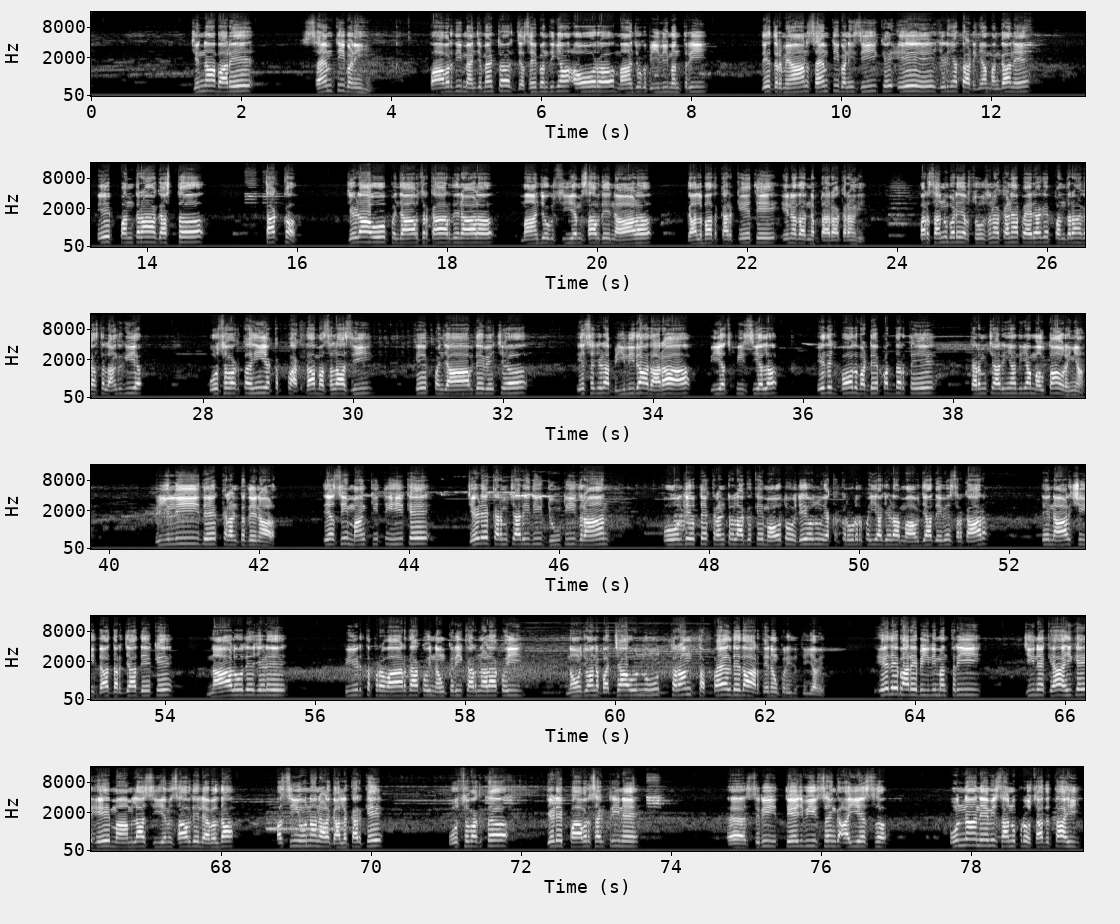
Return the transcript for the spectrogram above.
ਜਿਨ੍ਹਾਂ ਬਾਰੇ ਸਹਿਮਤੀ ਬਣੀ ਸੀ। ਪਾਵਰ ਦੀ ਮੈਨੇਜਮੈਂਟ, ਜਥੇਬੰਦੀਆਂ ਔਰ ਮਾਨਯੋਗ ਬਿਜਲੀ ਮੰਤਰੀ ਦੇ ਦਰਮਿਆਨ ਸਹਿਮਤੀ ਬਣੀ ਸੀ ਕਿ ਇਹ ਜਿਹੜੀਆਂ ਤੁਹਾਡੀਆਂ ਮੰਗਾਂ ਨੇ, ਇਹ 15 ਅਗਸਤ ਤੱਕ ਜਿਹੜਾ ਉਹ ਪੰਜਾਬ ਸਰਕਾਰ ਦੇ ਨਾਲ, ਮਾਨਯੋਗ ਸੀਐਮ ਸਾਹਿਬ ਦੇ ਨਾਲ ਗੱਲਬਾਤ ਕਰਕੇ ਤੇ ਇਹਨਾਂ ਦਾ ਨਿਪਟਾਰਾ ਕਰਾਂਗੇ। ਪਰ ਸਾਨੂੰ ਬੜੇ ਅਫਸੋਸ ਨਾਲ ਕਹਿਣਾ ਪੈ ਰਿਹਾ ਕਿ 15 ਅਗਸਤ ਲੰਘ ਗਈ ਆ। ਉਸ ਵਕਤ ਅਸੀਂ ਇੱਕ ਭਖਦਾ ਮਸਲਾ ਸੀ ਕਿ ਪੰਜਾਬ ਦੇ ਵਿੱਚ ਇਸ ਜਿਹੜਾ ਬਿਜਲੀ ਦਾ ਅਦਾਰਾ ਪੀਐਸਪੀਸੀਐਲ ਇਹਦੇ ਵਿੱਚ ਬਹੁਤ ਵੱਡੇ ਪੱਧਰ ਤੇ ਕਰਮਚਾਰੀਆਂ ਦੀਆਂ ਮੌਤਾਂ ਹੋ ਰਹੀਆਂ। ਬਿਜਲੀ ਦੇ ਕਰੰਟ ਦੇ ਨਾਲ। ਤੇ ਅਸੀਂ ਮੰਗ ਕੀਤੀ ਸੀ ਕਿ ਜਿਹੜੇ ਕਰਮਚਾਰੀ ਦੀ ਡਿਊਟੀ ਦੌਰਾਨ ਪੋਲ ਦੇ ਉੱਤੇ ਕਰੰਟ ਲੱਗ ਕੇ ਮੌਤ ਹੋ ਜੇ, ਉਹਨੂੰ 1 ਕਰੋੜ ਰੁਪਈਆ ਜਿਹੜਾ ਮੁਆਵਜ਼ਾ ਦੇਵੇ ਸਰਕਾਰ ਤੇ ਨਾਲ ਸ਼ਹੀਦ ਦਾ ਦਰਜਾ ਦੇ ਕੇ ਨਾਲ ਉਹਦੇ ਜਿਹੜੇ ਪੀੜਤ ਪਰਿਵਾਰ ਦਾ ਕੋਈ ਨੌਕਰੀ ਕਰਨ ਵਾਲਾ ਕੋਈ ਨੌਜਵਾਨ ਬੱਚਾ, ਉਹਨੂੰ ਤੁਰੰਤ ਪਹਿਲ ਦੇ ਆਧਾਰ ਤੇ ਨੌਕਰੀ ਦਿੱਤੀ ਜਾਵੇ। ਇਹਦੇ ਬਾਰੇ ਬਿਜਲੀ ਮੰਤਰੀ ਜੀ ਨੇ ਕਿਹਾ ਸੀ ਕਿ ਇਹ ਮਾਮਲਾ ਸੀਐਮ ਸਾਹਿਬ ਦੇ ਲੈਵਲ ਦਾ, ਅਸੀਂ ਉਹਨਾਂ ਨਾਲ ਗੱਲ ਕਰਕੇ ਉਸ ਵਕਤ ਜਿਹੜੇ ਪਾਵਰ ਸੈਕਟਰੀ ਨੇ ਸ੍ਰੀ ਤੇਜਵੀਰ ਸਿੰਘ ਆਈਐਸ ਉਹਨਾਂ ਨੇ ਵੀ ਸਾਨੂੰ ਭਰੋਸਾ ਦਿੱਤਾ ਸੀ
